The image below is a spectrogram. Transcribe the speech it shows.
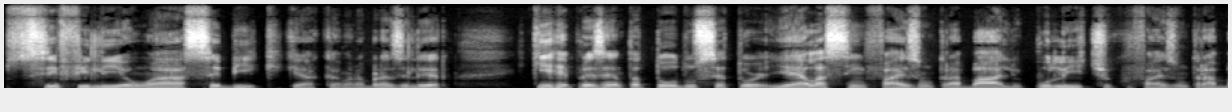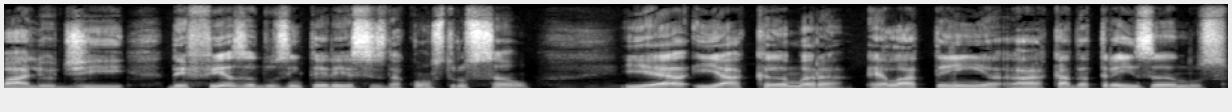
se filiam à CEBIC, que é a Câmara Brasileira, que representa todo o setor. E ela sim faz um trabalho político, faz um trabalho de defesa dos interesses da construção. E, é, e a Câmara, ela tem, a, a cada três anos,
